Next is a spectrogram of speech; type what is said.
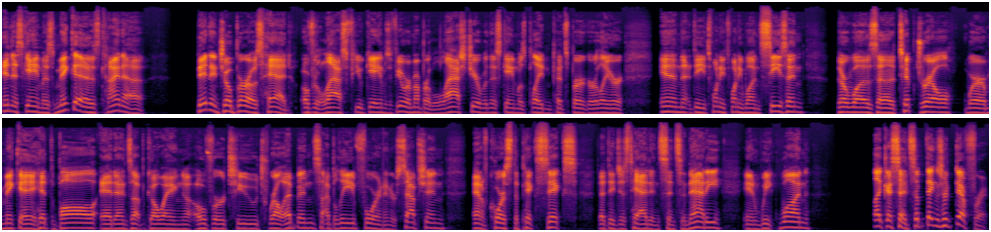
in this game as Minkah is kind of been in Joe Burrow's head over the last few games. If you remember last year when this game was played in Pittsburgh earlier in the 2021 season, there was a tip drill where Minkah hit the ball. and ends up going over to Terrell Edmunds, I believe, for an interception. And of course, the pick six that they just had in Cincinnati in week one. Like I said, some things are different.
